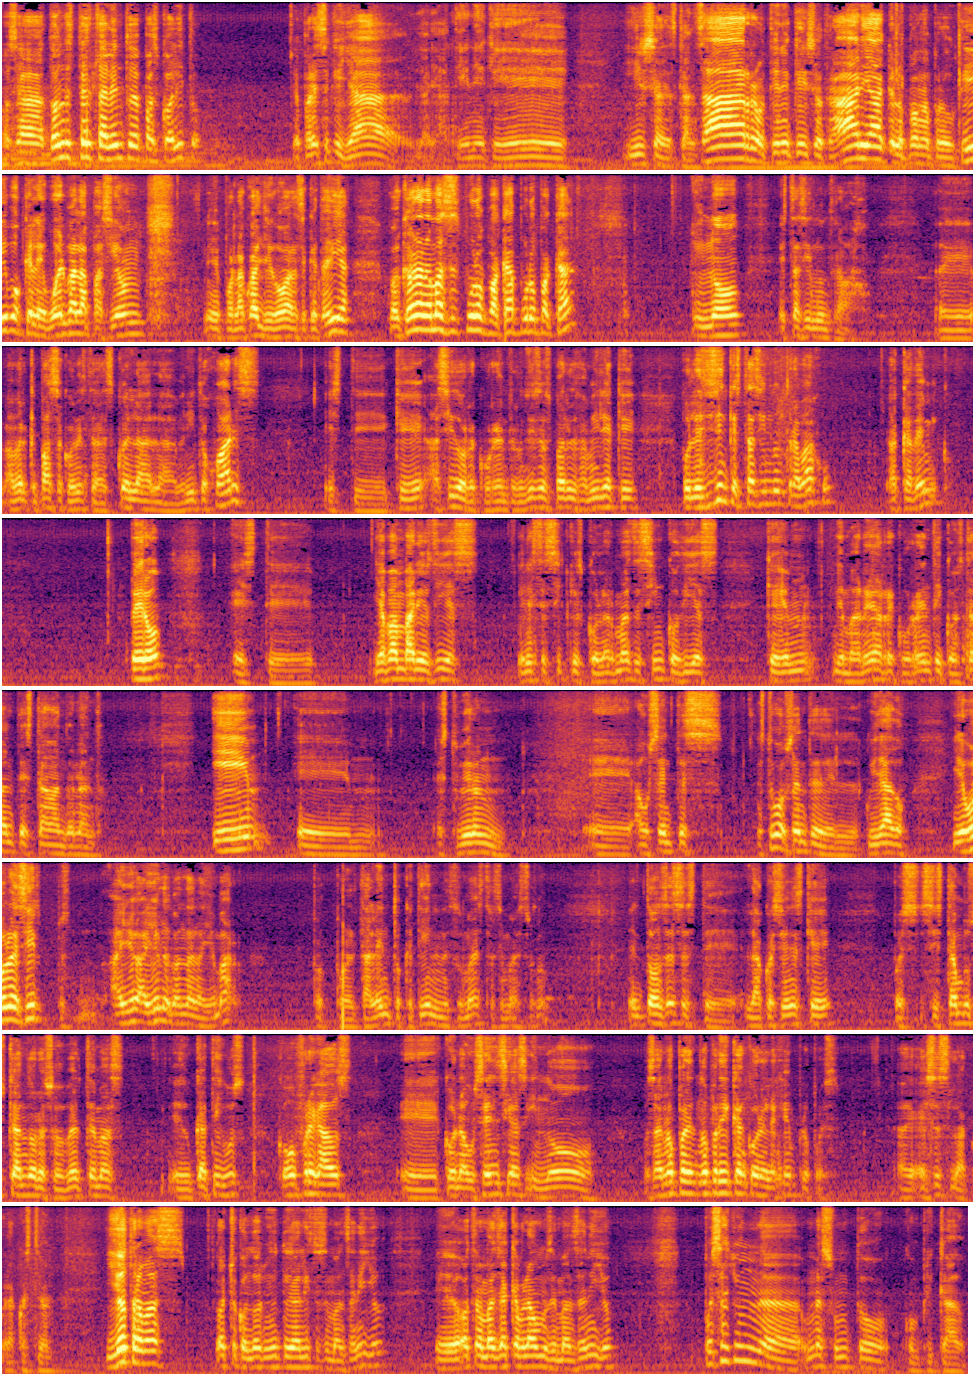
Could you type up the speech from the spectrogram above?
O sea, ¿dónde está el talento de Pascualito? Me parece que ya, ya, tiene que irse a descansar o tiene que irse a otra área, que lo pongan productivo, que le vuelva la pasión eh, por la cual llegó a la Secretaría. Porque ahora nada más es puro para acá, puro para acá y no está haciendo un trabajo. Eh, a ver qué pasa con esta escuela, la Benito Juárez, este, que ha sido recurrente. Nos dicen los padres de familia que pues les dicen que está haciendo un trabajo académico, pero este, ya van varios días en este ciclo escolar, más de cinco días que mm, de manera recurrente y constante está abandonando. Y eh, estuvieron eh, ausentes, estuvo ausente del cuidado. Y le vuelvo a decir, pues, a, ellos, les mandan a llamar por, el talento que tienen estos maestras y maestros. ¿no? Entonces, este, la cuestión es que, pues, si están buscando resolver temas educativos, como fregados, eh, con ausencias y no, o sea, no, no, predican con el ejemplo, pues. Eh, esa es la, cuestión. Y otra más, 8 con 2 minutos ya listos en Manzanillo. Eh, otra más, ya que hablábamos de Manzanillo, pues hay un asunto complicado.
